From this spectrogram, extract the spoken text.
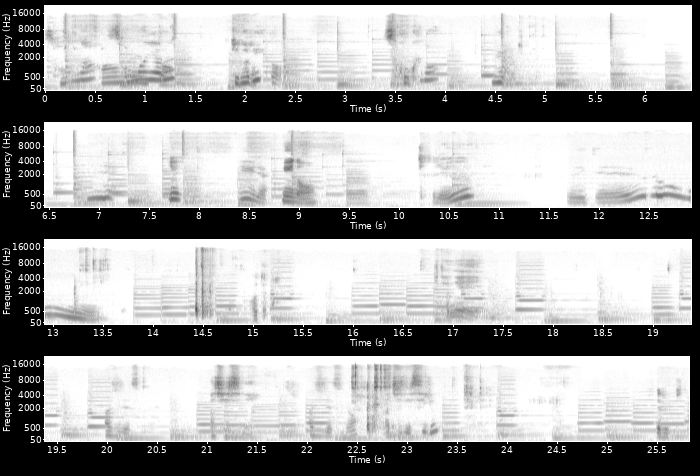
そんな？そんなやる？いきなり？すごくない？いね。いえ？いいね。いいな。来てる？ついてる。うん。あ、来たね。味ですね。味ですね。味ですよ。味ですよ。来てる来て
